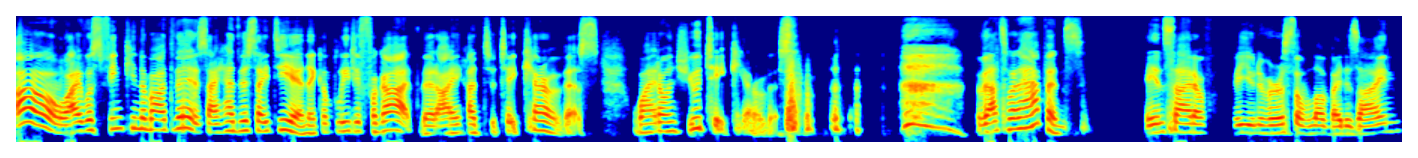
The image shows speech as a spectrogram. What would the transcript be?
oh, I was thinking about this. I had this idea and I completely forgot that I had to take care of this. Why don't you take care of this? That's what happens inside of the universe of love by design.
